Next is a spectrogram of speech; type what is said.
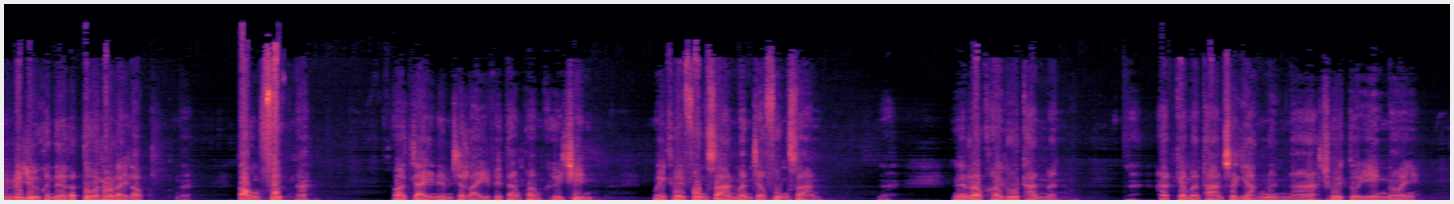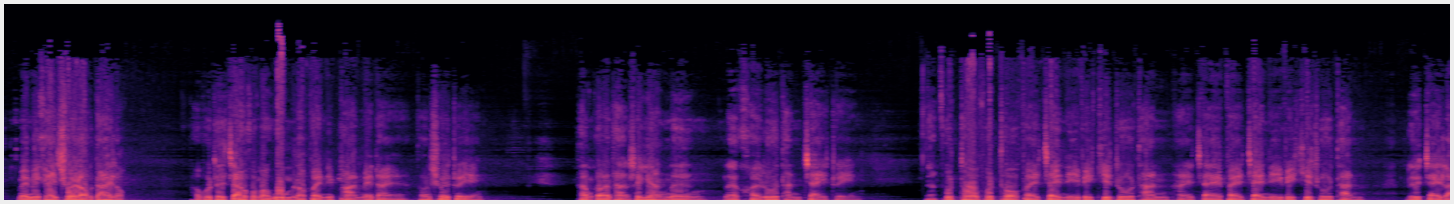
มันไม่อยู่กับเนื้อกับตัวเท่าไหร่หรอกนะต้องฝึกนะ ราะใจเนี่ยมันจะไหลไปตามความเคยชิน ไม่เคยฟุ้งซ่านมันจะฟุ้งซ่านนะงั้นเราคอยรู้ทันมันหัดกรรมฐานสักอย่างหนึ่งนะ ช่วยตัวเองหน่อย ไม่มีใครช่วยเราได้หรอก พระพุทธเจ้าก็มาอุ้มเราไปนิพพานไม่ได้ ต้องช่วยตัวเองทำกรรมฐานสักอย่างหนึ่งแล้วคอยรู้ทันใจตัวเองนะพุโทโธพุโทโธไปใจหนีไปคิดรู้ทัน หายใจไปใจหนีไปคิดรู้ทัน หรือใจไหล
